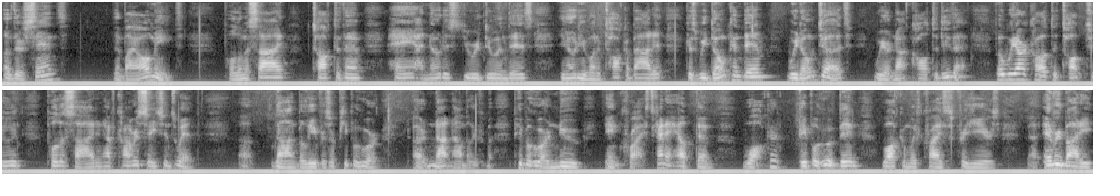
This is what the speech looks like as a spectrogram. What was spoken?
of their sins, then by all means, pull them aside, talk to them. Hey, I noticed you were doing this. You know, do you want to talk about it? Because we don't condemn, we don't judge. We are not called to do that. But we are called to talk to and pull aside and have conversations with uh, non believers or people who are, are not non believers, but people who are new in Christ. Kind of help them walk. People who have been walking with Christ for years. Uh, everybody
